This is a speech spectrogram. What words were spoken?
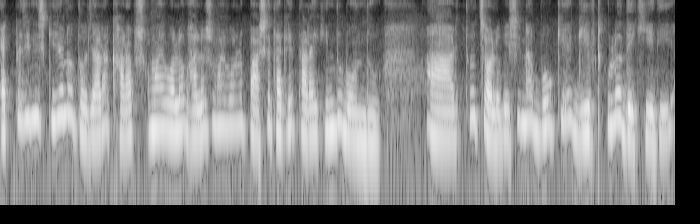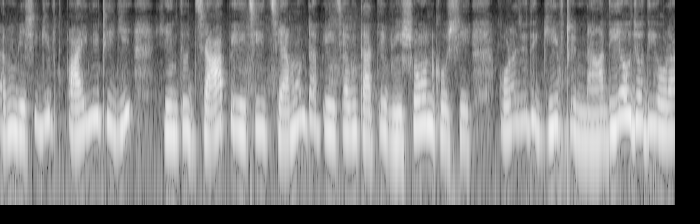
একটা জিনিস কী জানো তো? যারা খারাপ সময় বলো, ভালো সময় বলো, পাশে থাকে, তারাই কিন্তু বন্ধু। আর তো চলো, বেশি না বকে গিফটগুলো দেখিয়ে দিই। আমি বেশি গিফট পাইনি ঠিকই, কিন্তু যা পেয়েছি, যেমনটা পেয়েছি, আমি তাতে ভীষণ খুশি। ওরা যদি গিফট না দিয়েও যদি ওরা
